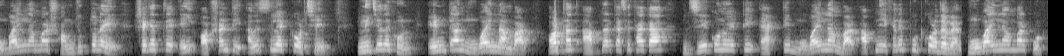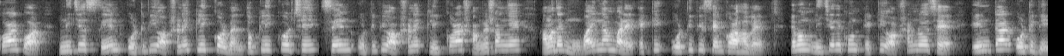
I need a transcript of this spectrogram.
মোবাইল নাম্বার সংযুক্ত নেই, সেক্ষেত্রে এই অপশানটি আমি সিলেক্ট করছি। নিচে দেখুন এন্টার মোবাইল নাম্বার। অর্থাৎ আপনার কাছে থাকা যে কোনো একটি অ্যাক্টিভ মোবাইল নাম্বার আপনি এখানে পুট করে দেবেন। মোবাইল নাম্বার পুট করার পর নিচে সেন্ড ওটিপি অপশানে ক্লিক করবেন। তো ক্লিক করছি সেন্ড ওটিপি অপশানে ক্লিক করার সঙ্গে সঙ্গে আমাদের মোবাইল নাম্বারে একটি ওটিপি সেন্ড করা হবে এবং নিচে দেখুন একটি অপশান রয়েছে এন্টার ওটিপি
